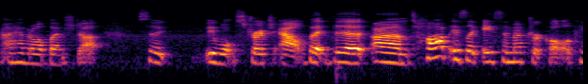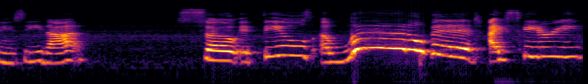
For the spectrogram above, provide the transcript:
I have it all bunched up so it won't stretch out. But the um, top is like asymmetrical. Can you see that? So it feels a little bit ice skatery,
